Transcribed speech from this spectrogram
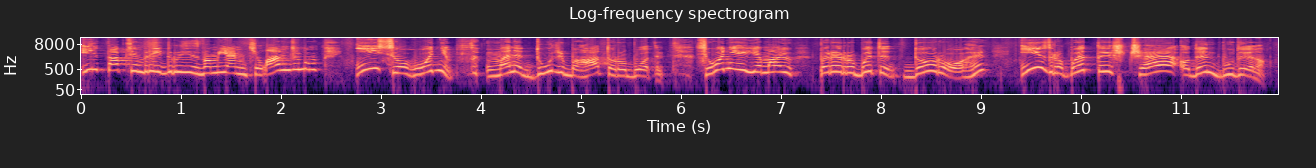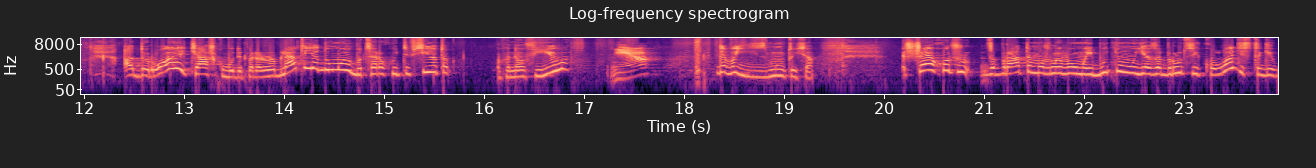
І так, всім привіт, друзі! З вами я Мікеланджело. І сьогодні у мене дуже багато роботи. Сьогодні я маю переробити дороги і зробити ще один будинок. А дороги тяжко буде переробляти, я думаю, бо це рахуйте всі отак. Ви не офігіли? Ні. Давай змутуйся. Ще я хочу забрати, можливо, в майбутньому я заберу цей колодязь, так як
